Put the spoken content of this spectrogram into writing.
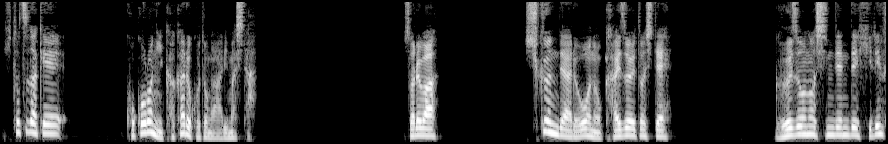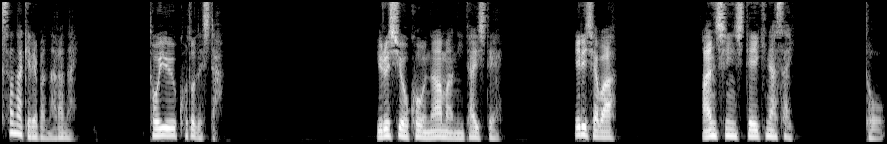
一つだけ心にかかることがありました。それは、主君である王の買い添えとして、偶像の神殿でひれ伏さなければならない、ということでした。許しを請うナーマンに対して、エリシャは、安心して行きなさい、と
